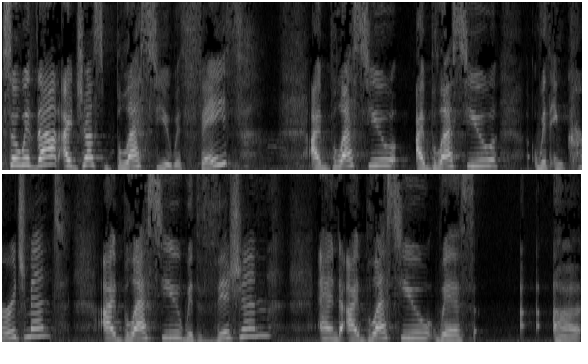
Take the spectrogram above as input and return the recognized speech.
So with that, I just bless you with faith. I bless you. I bless you with encouragement. I bless you with vision. And I bless you with uh,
